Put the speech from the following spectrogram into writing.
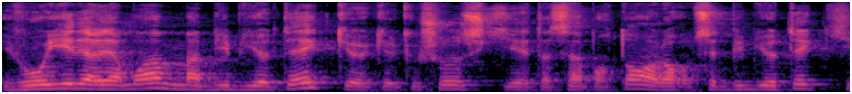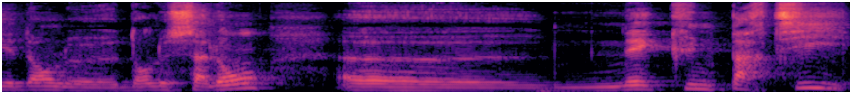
et vous voyez derrière moi ma bibliothèque, euh, quelque chose qui est assez important. Alors cette bibliothèque qui est dans le, salon euh, n'est qu'une partie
